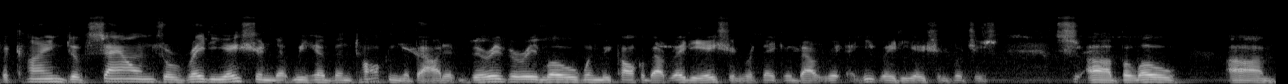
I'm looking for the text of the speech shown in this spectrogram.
the kind of sounds or radiation that we have been talking about at very very low. When we talk about radiation, we're thinking about ra- heat radiation, which is uh, below um,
